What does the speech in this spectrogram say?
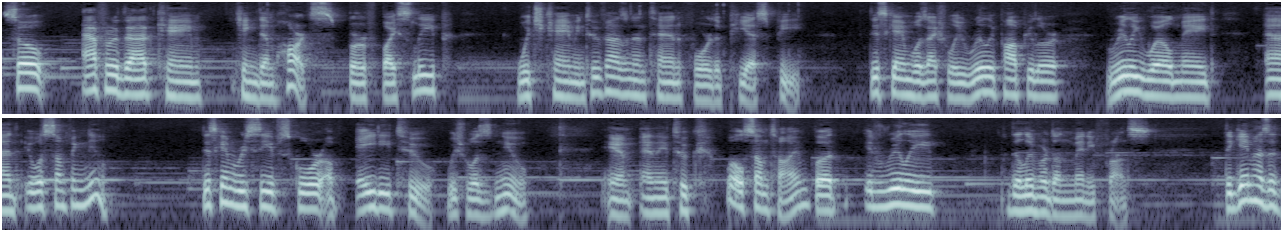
So, after that came Kingdom Hearts Birth by Sleep, which came in 2010 for the PSP. This game was actually really popular, really well made, and it was something new. This game received score of 82, which was new, and, and it took well some time, but it really delivered on many fronts. The game has a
